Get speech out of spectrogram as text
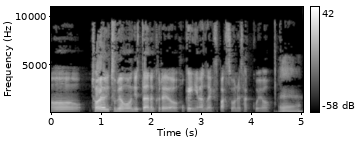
어 저희 두 명은 일단은 그래요. 호갱이라서 Xbox One을 샀고요. 예.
